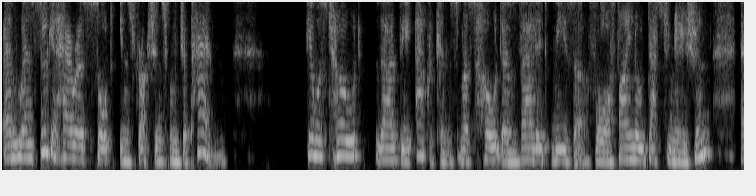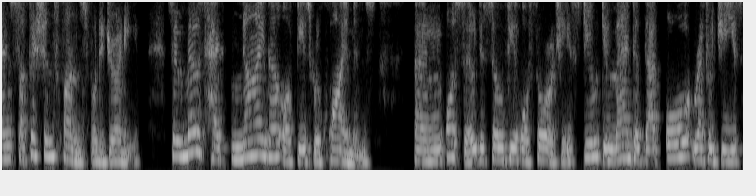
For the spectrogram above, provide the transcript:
And when Sugihara sought instructions from Japan, he was told that the applicants must hold a valid visa for a final destination and sufficient funds for the journey. So most had neither of these requirements. And also, the Soviet authorities still demanded that all refugees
